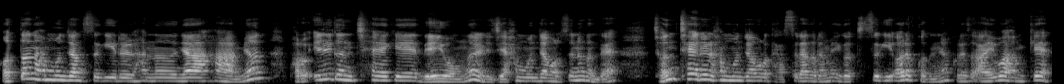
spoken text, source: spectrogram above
어떤 한 문장 쓰기를 하느냐 하면 바로 읽은 책의 내용을 이제 한 문장으로 쓰는 건데 전체를 한 문장으로 다 쓰라 그러면 이거 쓰기 어렵거든요. 그래서 아이와 함께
